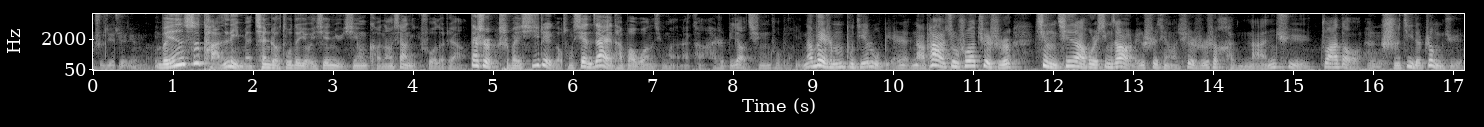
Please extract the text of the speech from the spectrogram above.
直接界定的。韦恩斯坦里面牵扯出的有一些女星，可能像你说的这样，但是史佩西这个从现在他曝光的情况来看，还是比较清楚的。那为什么不揭露别人？哪怕就是说，确实性侵啊或者性骚扰这个事情啊，确实是很难去抓到实际的证据。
